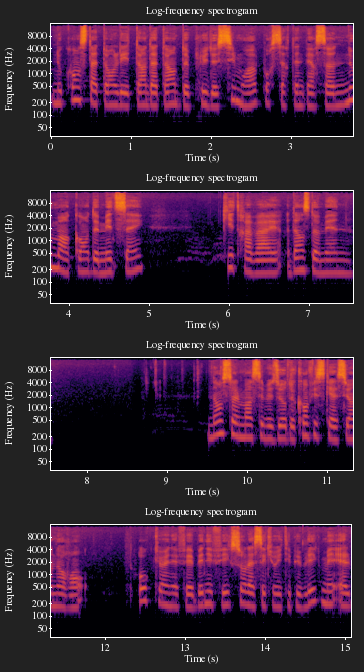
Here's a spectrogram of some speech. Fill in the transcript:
Nous constatons les temps d'attente de plus de six mois pour certaines personnes. Nous manquons de médecins qui travaillent dans ce domaine. Non seulement ces mesures de confiscation n'auront aucun effet bénéfique sur la sécurité publique, mais elles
